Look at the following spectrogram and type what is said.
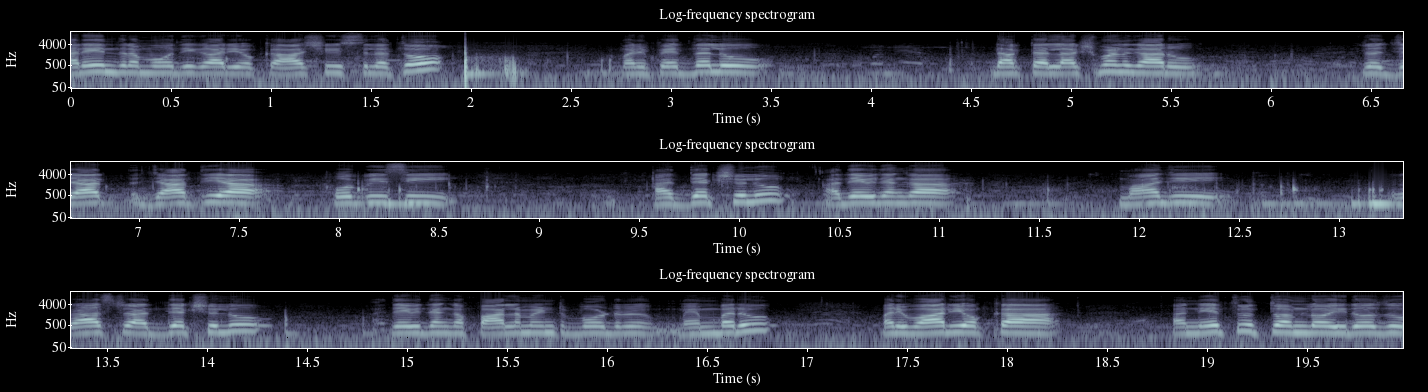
నరేంద్ర మోదీ గారి యొక్క ఆశీస్సులతో మరి పెద్దలు డాక్టర్ లక్ష్మణ్ గారు ఈరోజు జా జాతీయ ఓబీసీ అధ్యక్షులు అదేవిధంగా మాజీ రాష్ట్ర అధ్యక్షులు అదేవిధంగా పార్లమెంట్ బోర్డు మెంబరు మరి వారి యొక్క నేతృత్వంలో ఈరోజు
